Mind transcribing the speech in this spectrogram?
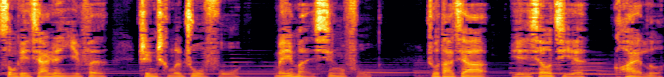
送给家人一份真诚的祝福，美满幸福。祝大家元宵节快乐！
